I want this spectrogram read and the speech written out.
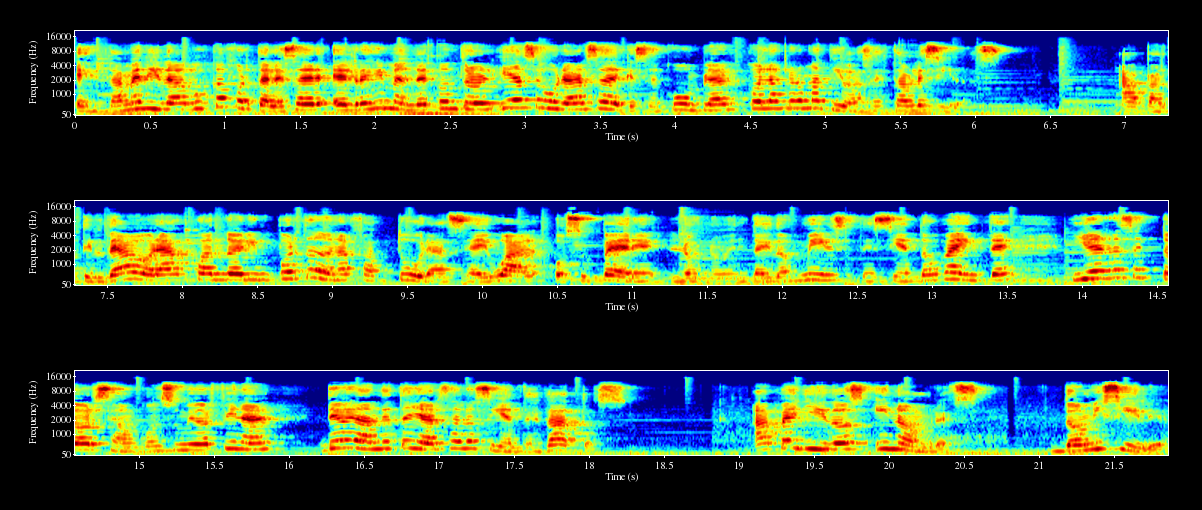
Esta medida busca fortalecer el régimen de control y asegurarse de que se cumplan con las normativas establecidas. A partir de ahora, cuando el importe de una factura sea igual o supere los 92.720 y el receptor sea un consumidor final, deberán detallarse los siguientes datos. Apellidos y nombres domicilio,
